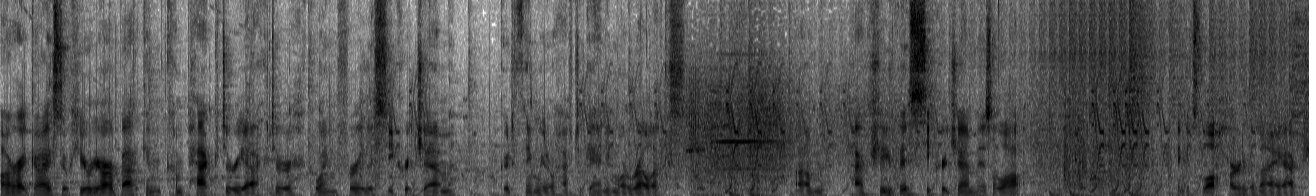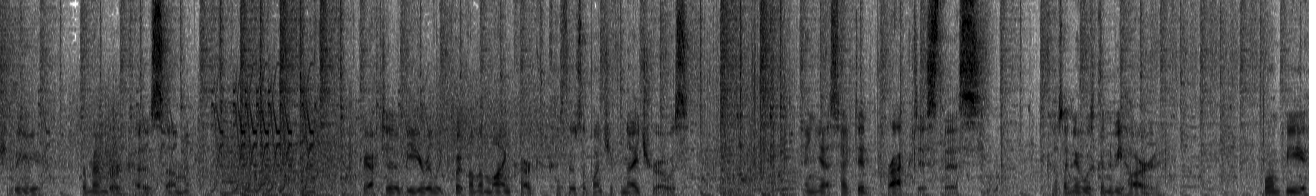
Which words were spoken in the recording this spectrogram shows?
Alright guys, so here we are back in Compactor Reactor, going for the secret gem. Good thing we don't have to get any more relics. Um, actually this secret gem is a lot... I think it's a lot harder than I actually remember, because, um, we have to be really quick on the minecart because there's a bunch of nitros. And yes, I did practice this, because I knew it was going to be hard. Won't be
